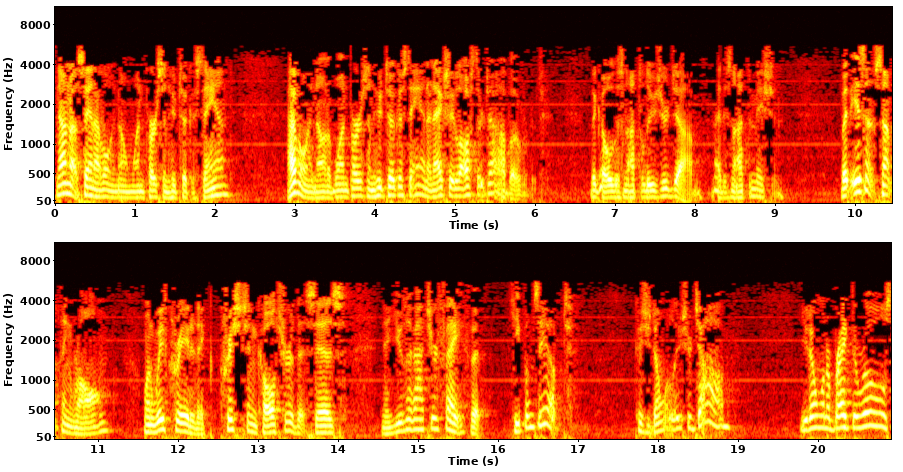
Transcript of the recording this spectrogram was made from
Now, I'm not saying I've only known one person who took a stand. I've only known of one person who took a stand and actually lost their job over it. The goal is not to lose your job. That is not the mission. But isn't something wrong when we've created a Christian culture that says, now you live out your faith, but keep them zipped because you don't want to lose your job. You don't want to break the rules.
